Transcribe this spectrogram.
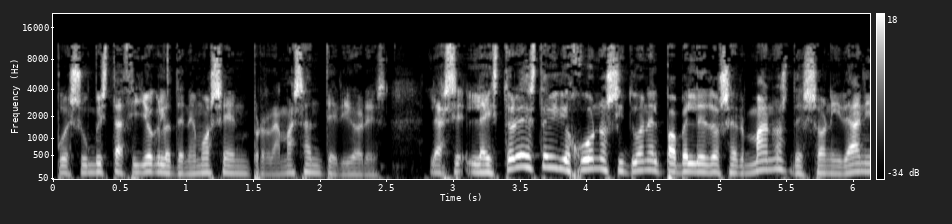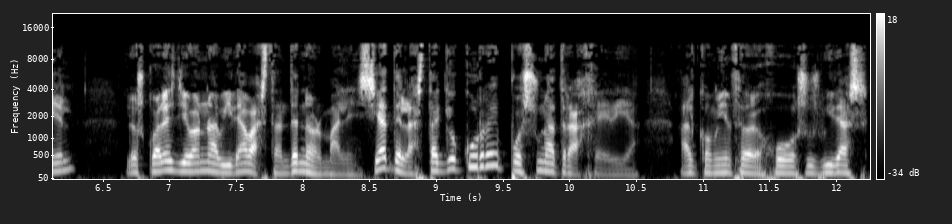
pues un vistacillo que lo tenemos en programas anteriores. La, la, historia de este videojuego nos sitúa en el papel de dos hermanos, de Son y Daniel, los cuales llevan una vida bastante normal en Seattle, hasta que ocurre pues una tragedia. Al comienzo del juego sus vidas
